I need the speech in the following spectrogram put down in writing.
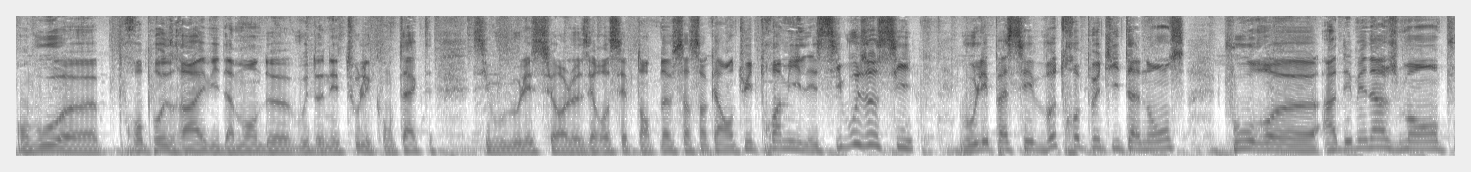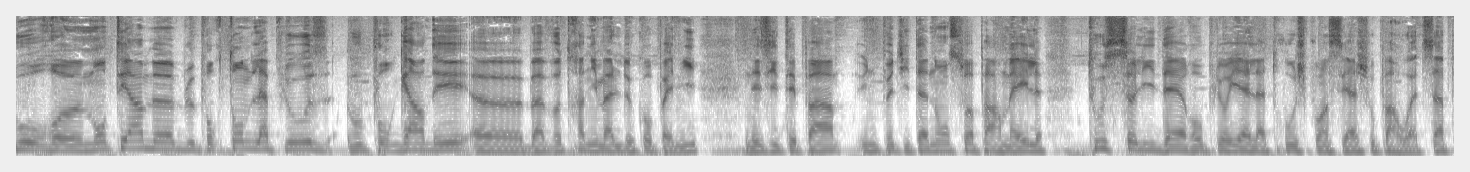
On vous euh, proposera évidemment de vous donner tous les contacts si vous voulez sur le 079 548 3000. Et si vous aussi, vous voulez passer votre petite annonce pour euh, un déménagement, pour euh, monter un meuble, pour tondre la pelouse, ou pour garder euh, bah, votre animal de compagnie, n'hésitez pas. Une petite annonce, soit par mail, tous solidaires au pluriel à trouge.ch ou par WhatsApp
